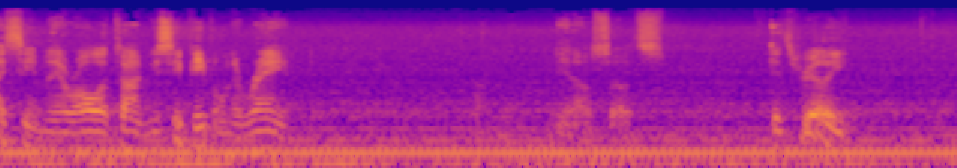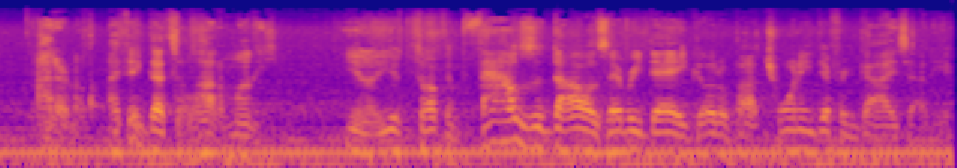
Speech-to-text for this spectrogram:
I see them there all the time. You see people in the rain. You know, so it's it's really I don't know. I think that's a lot of money. You know, you're talking thousands of dollars every day go to about 20 different guys out here.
